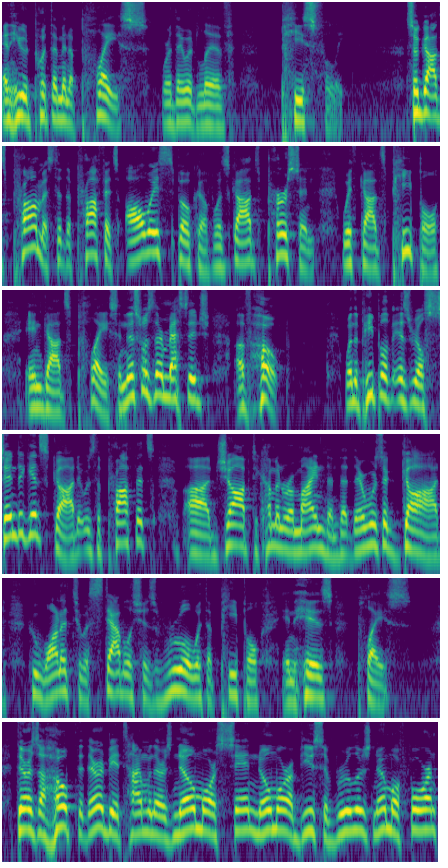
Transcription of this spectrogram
and he would put them in a place where they would live peacefully. So, God's promise that the prophets always spoke of was God's person with God's people in God's place. And this was their message of hope. When the people of Israel sinned against God, it was the prophet's uh, job to come and remind them that there was a God who wanted to establish his rule with a people in his place. There is a hope that there would be a time when there is no more sin, no more abusive rulers, no more foreign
